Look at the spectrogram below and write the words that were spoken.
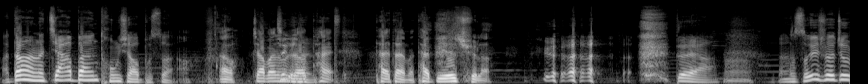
啊，当然了，加班通宵不算啊。哎呦，加班这个很通宵太太太嘛太憋屈了，对啊，嗯嗯、所以说就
